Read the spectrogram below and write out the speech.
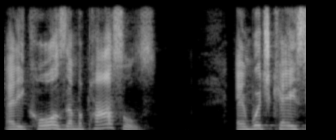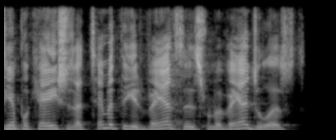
and he calls them apostles. In which case, the implication is that Timothy advances from evangelist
